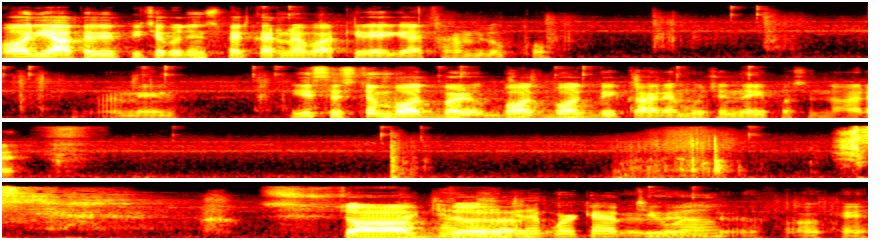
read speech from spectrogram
और यहाँ पे भी पीछे कुछ इंस्पेक्ट करना बाकी रह गया था हम लोग को आई I मीन mean, ये सिस्टम बहुत बहुत बहुत बेकार है मुझे नहीं पसंद आ रहा है Stop the didn't work out too well. Okay.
